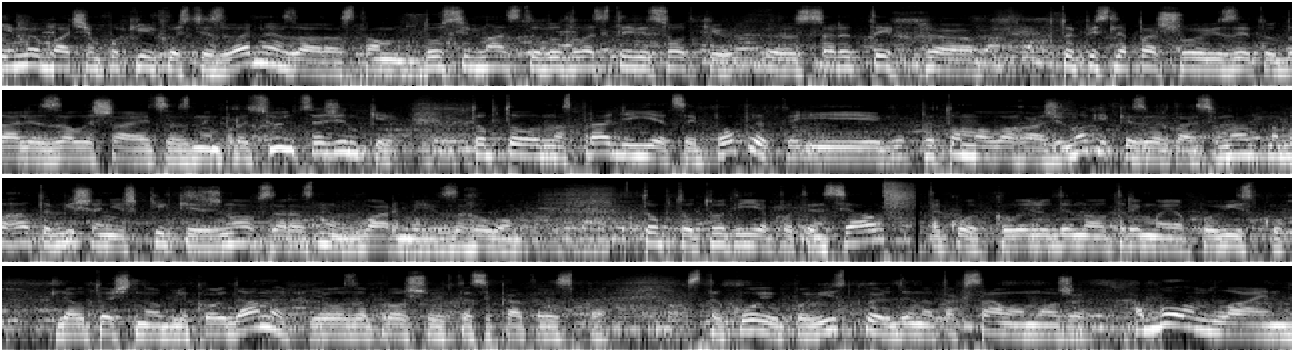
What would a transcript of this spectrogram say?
І ми бачимо по кількості звернень зараз там до 17 до 20% серед тих, е, хто після першого візиту далі залишається з ним працюють, це жінки. Тобто насправді є цей попит, і питома вага жінок, які звертаються, вона набагато більша, ніж кількість жінок зараз ну, в армії загалом. Тобто тут є потенціал. Так от, коли людина отримає повістку для уточнення облікових даних, його запрошують в ТСК та СП. З такою повісткою людина так само може або онлайн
